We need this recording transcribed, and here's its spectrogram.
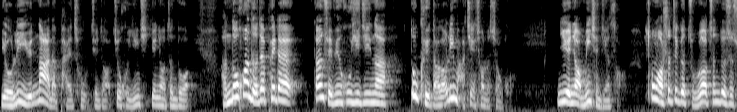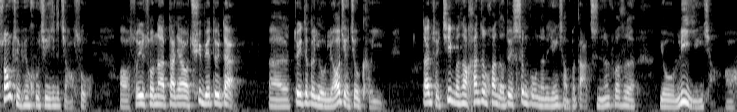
有利于钠的排出，就叫就会引起夜尿增多。很多患者在佩戴单水平呼吸机呢，都可以达到立马见效的效果，夜尿明显减少。宋老师这个主要针对是双水平呼吸机的讲述啊，所以说呢，大家要区别对待，呃，对这个有了解就可以。单纯基本上鼾症患者对肾功能的影响不大，只能说是有利影响啊。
